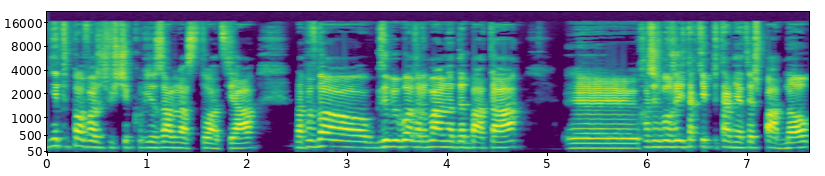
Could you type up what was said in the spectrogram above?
nietypowa, rzeczywiście kuriozalna sytuacja. Na pewno, gdyby była normalna debata, yy, chociaż może i takie pytania też padną,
